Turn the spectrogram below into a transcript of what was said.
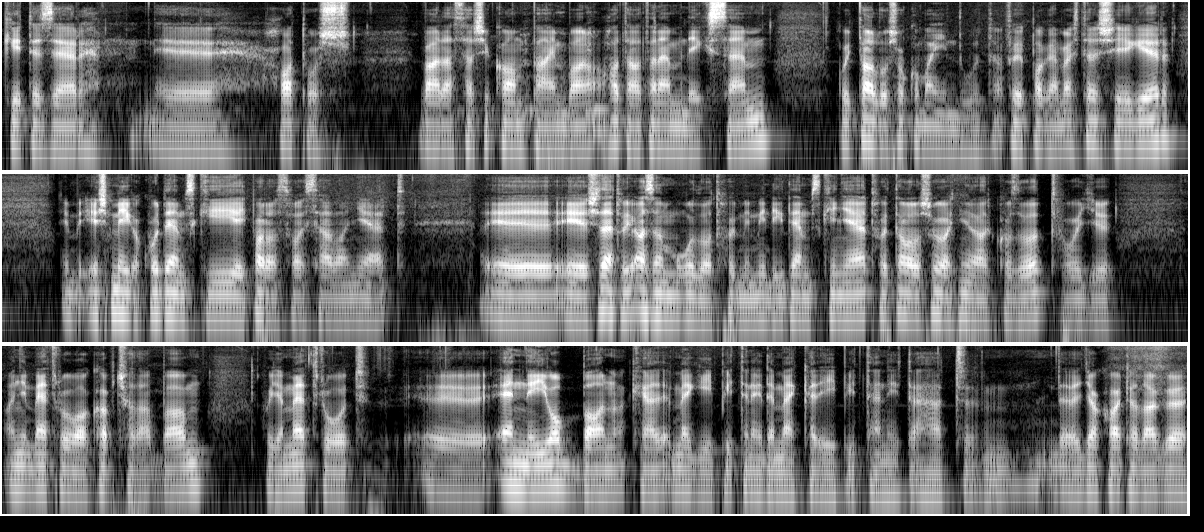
2006-os választási kampányban határozottan emlékszem, hogy Talós Okoma indult a főpolgármesterségért, és még akkor Demszki egy paraszhajszálon nyert és lehet, hogy azon múlott, hogy mi mindig Demszki nyert, hogy Talos olyat nyilatkozott, hogy annyi metróval kapcsolatban, hogy a metrót ennél jobban kell megépíteni, de meg kell építeni. Tehát de gyakorlatilag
